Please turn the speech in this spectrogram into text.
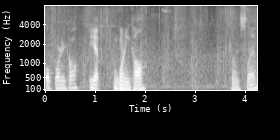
Wolf warning call. Yep, warning call. Going slow.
